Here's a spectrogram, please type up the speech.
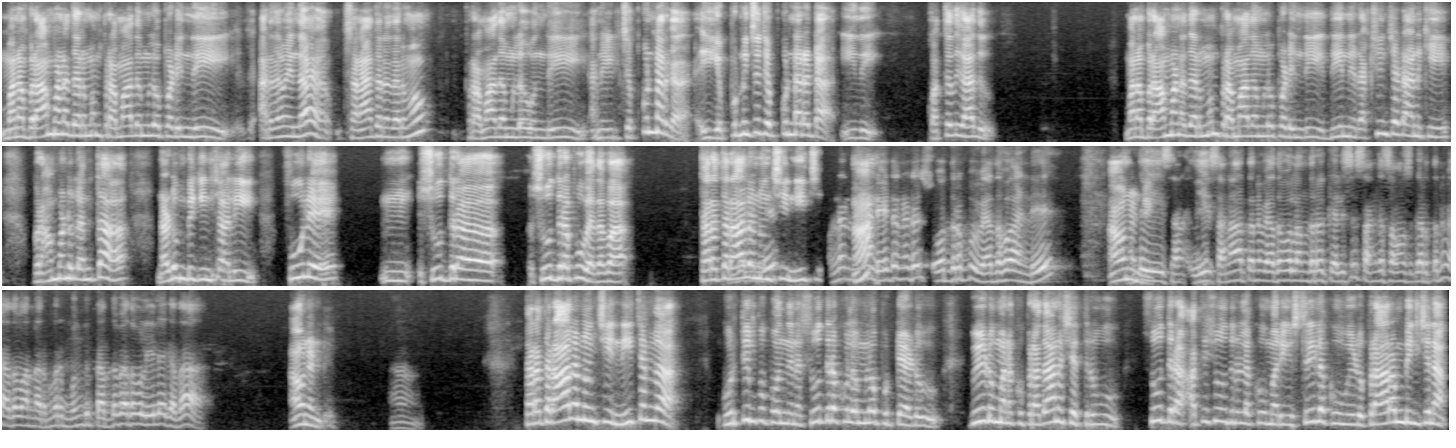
మన బ్రాహ్మణ ధర్మం ప్రమాదంలో పడింది. అర్థమైందా? సనాతన ధర్మం ప్రమాదంలో ఉంది అని వీళ్ళు చెప్పుకుంటున్నారు కదా. ఇది ఎప్పటి నుంచో చెప్పుకున్నారట ఇది. కొత్తది కాదు. మన బ్రాహ్మణ ధర్మం ప్రమాదంలో పడింది. దీన్ని రక్షించడానికి బ్రాహ్మణులంతా నడుం బిగించాలి. ఉమ్, శూద్ర శూద్రపు వెధవ. తరతరాల నుంచి నీచి శూద్రపు వెధవ అండి. అవునండి. ఈ సనాతన వెధవలందరూ కలిసి సంఘ సంస్కర్తను వెధవ అన్నారు. మరి ముందు పెద్ద వెధవలు ఈలే కదా? అవునండి. ఆ. తరతరాల నుంచి నీచంగా గుర్తింపు పొందిన శూద్ర కులంలో పుట్టాడు. వీడు మనకు ప్రధాన శత్రువు. శూద్ర అతిశూద్రులకు మరియు స్త్రీలకు వీడు ప్రారంభించిన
